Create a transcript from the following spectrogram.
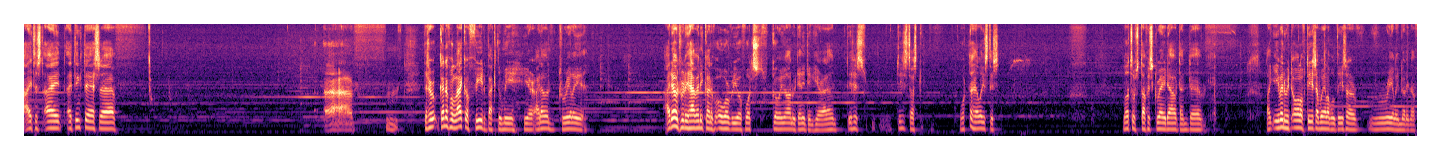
I just I I think there's a uh, hmm. there's a kind of a lack of feedback to me here. I don't really I don't really have any kind of overview of what's going on with anything here. I don't. This is this is just what the hell is this? Lots of stuff is grayed out and uh, like even with all of these available, these are really not enough.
